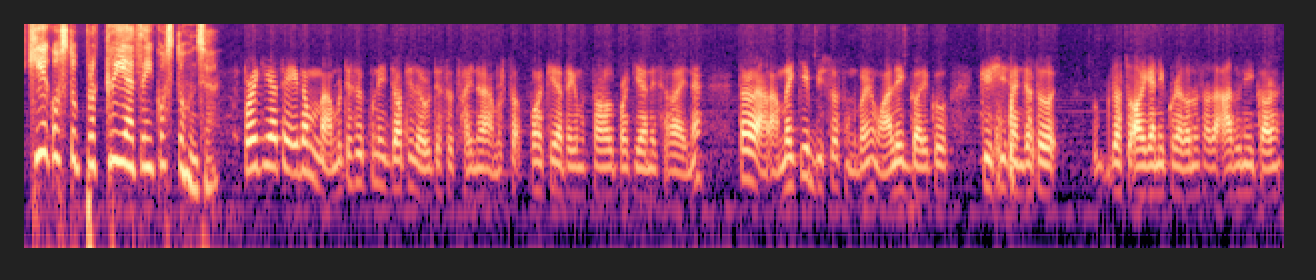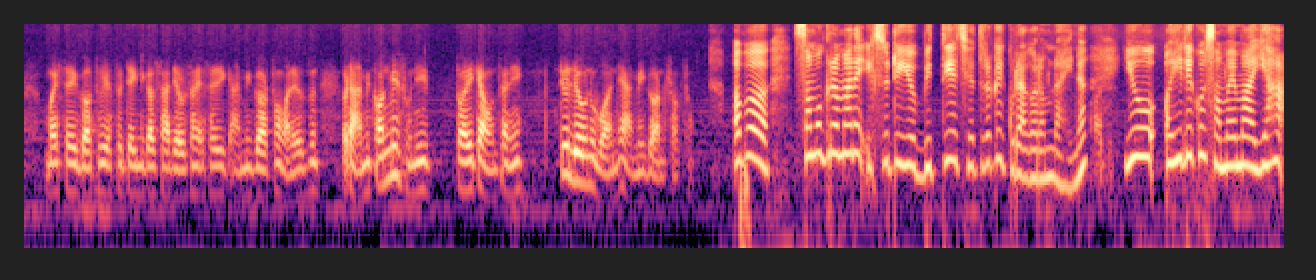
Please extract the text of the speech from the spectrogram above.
के कस्तो प्रक्रिया चाहिँ कस्तो हुन्छ? प्रक्रिया चाहिँ एकदम हाम्रो त्यस्तो कुनै जटिलहरू त्यस्तो छैन हाम्रो प्रक्रिया त एकदम सरल प्रक्रिया नै छ होइन? तर हामीलाई के विश्वास हुनु पऱ्यो भने उहाँले गरेको कृषि चाहिँ जस्तो जस्तो अर्ग्यानिक कुरा गर्नुहोस् अथवा आधुनिकीकरण म यसरी गर्छु यस्तो टेक्निकल साथीहरू छन् यसरी हामी गर्छौँ भनेर जुन एउटा हामी कन्भिन्स हुने तरिका हुन्छ नि त्यो ल्याउनु भयो भने हामी गर्न सक्छौँ। अब समग्रमा नै एकचोटि यो वित्तीय क्षेत्रकै कुरा गरौँ न होइन? यो अहिलेको समयमा यहाँ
